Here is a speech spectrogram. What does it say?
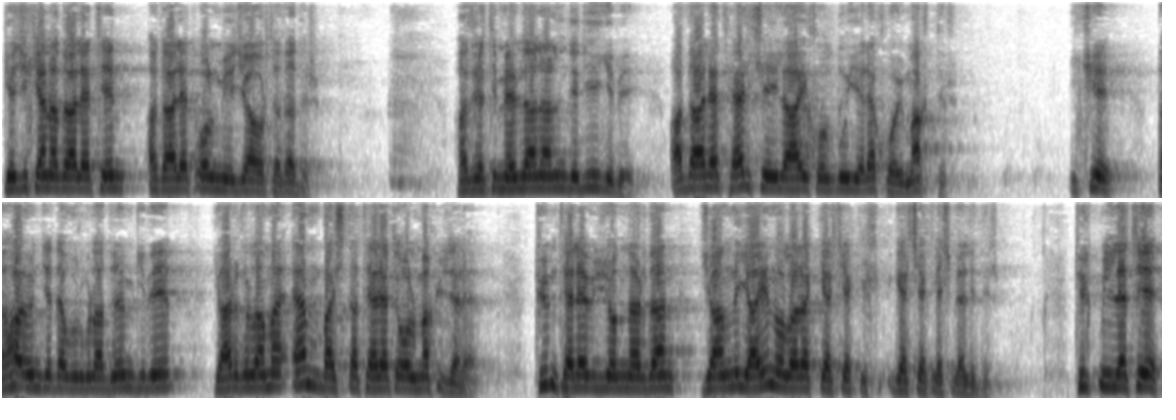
Geciken adaletin adalet olmayacağı ortadadır. Hazreti Mevlana'nın dediği gibi adalet her şeyi layık olduğu yere koymaktır. İki, daha önce de vurguladığım gibi yargılama en başta TRT olmak üzere tüm televizyonlardan canlı yayın olarak gerçekleş, gerçekleşmelidir. Türk milleti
